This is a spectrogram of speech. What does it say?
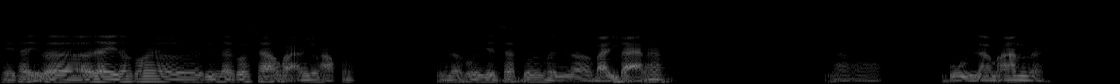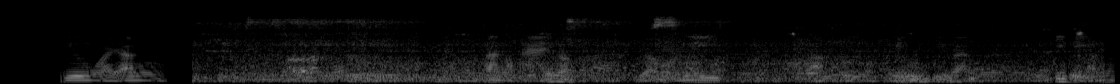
thì thấy là ở đây nó có chúng ta có 6 bạn vô học không lớp của danh sách của mình là 7 bạn á. À, Bùi Lam Anh này Dương Hoài Ân Phan Ngọc Hải không? Võ ngọc nghi phạm thị ngọc hiểu với bạn nguyễn chí thiện không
